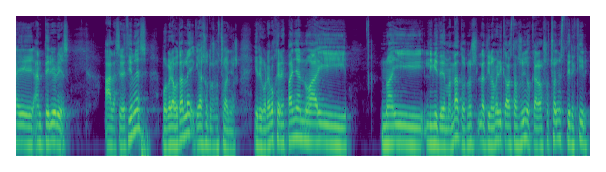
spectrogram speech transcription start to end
eh, anteriores a las elecciones, volver a votarle y quedas otros ocho años. Y recordemos que en España no hay no hay límite de mandatos, no es Latinoamérica o Estados Unidos que a los ocho años tienes que ir.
